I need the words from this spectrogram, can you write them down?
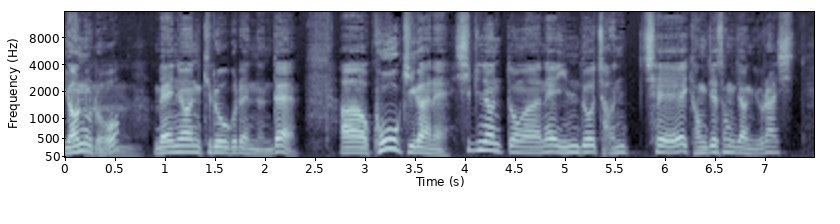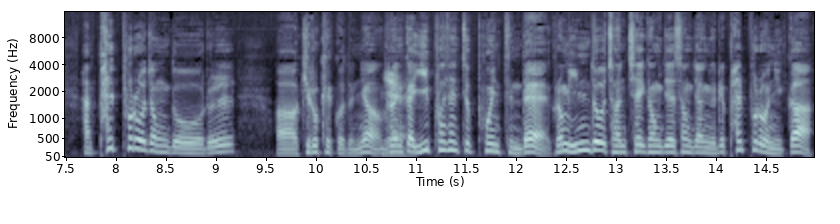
연으로 음. 매년 기록을 했는데 아, 그 기간에 12년 동안에 인도 전체의 경제 성장률 한한 8% 정도를 어, 기록했거든요. 그러니까 예. 2% 포인트인데 그럼 인도 전체 경제 성장률이 8%니까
